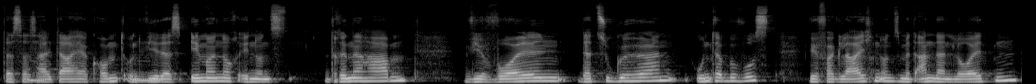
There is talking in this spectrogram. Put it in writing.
dass das mhm. halt daher kommt und mhm. wir das immer noch in uns drinne haben. Wir wollen dazugehören, unterbewusst. Wir vergleichen uns mit anderen Leuten,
